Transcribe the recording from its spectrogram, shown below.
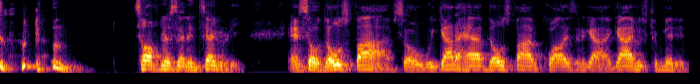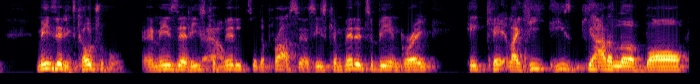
toughness, and integrity. And so those five. So we got to have those five qualities in a guy. A guy who's committed means that he's coachable. It means that he's Yeah. committed to the process. He's committed to being great. He can't like he he's got to love ball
